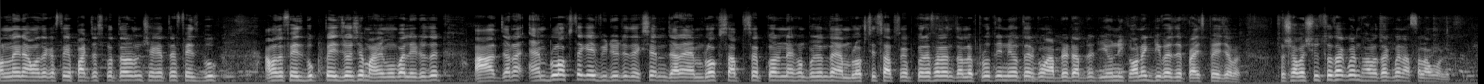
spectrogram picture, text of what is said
অনলাইনে আমাদের কাছ থেকে পারচেস করতে পারবেন। সেক্ষেত্রে ফেসবুক আমাদের ফেসবুক পেজ রয়েছে মাই মোবাইল এডোদের আর যারা অ্যামব্লগস থেকে এই ভিডিওটি দেখছেন, যারা অ্যামব্লগ সাবস্ক্রাইব করেন এখন পর্যন্ত অ্যামব্লগসটি সাবস্ক্রাইব করে ফেলেন, তাহলে প্রতিনিয়ত এরকম আপডেট আপডেট ইউনিক অনেক ডিভাইসের প্রাইস পেয়ে যাবেন। তো সবাই সুস্থ থাকবেন, ভালো থাকবেন। আসসালামু আলাইকুম।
